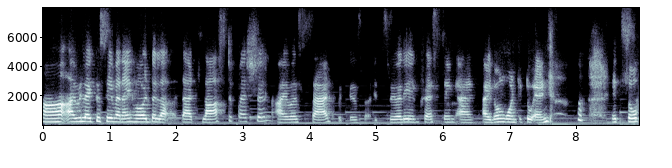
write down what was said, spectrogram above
Uh, I would like to say when I heard la- that last question, I was sad because it's really interesting and I don't want it to end. it's so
